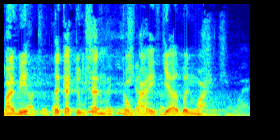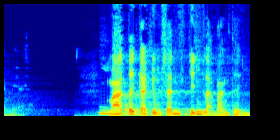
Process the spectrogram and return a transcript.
phải biết tất cả chúng sanh không phải chỉ ở bên ngoài mà tất cả chúng sanh chính là bản thân.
